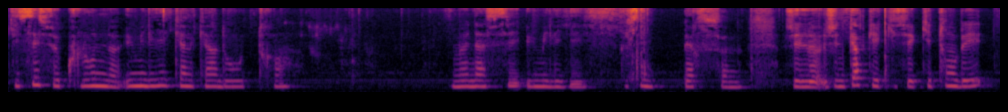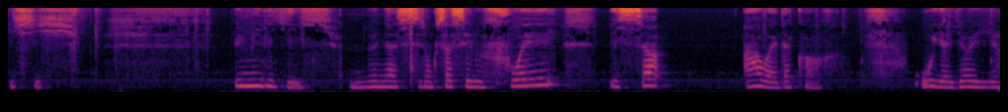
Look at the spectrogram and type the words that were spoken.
Qui c'est ce clown Humilier quelqu'un d'autre? C'est une personne J'ai une carte qui qui, qui est tombée ici. Humilié, menacé. Donc ça, c'est le fouet. Et ça... Ah ouais, d'accord. Ouh, aïe, aïe.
